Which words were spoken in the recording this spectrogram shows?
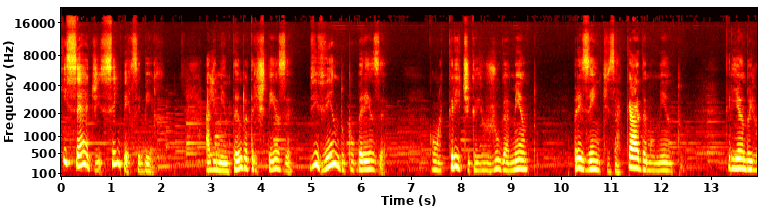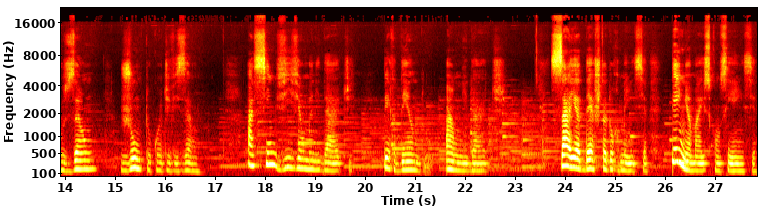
que cede sem perceber, alimentando a tristeza, vivendo pobreza, com a crítica e o julgamento presentes a cada momento, criando ilusão, junto com a divisão. Assim vive a humanidade, perdendo a unidade. Saia desta dormência, tenha mais consciência,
